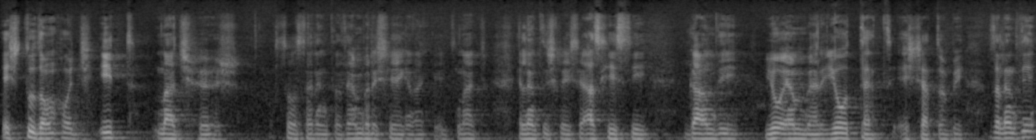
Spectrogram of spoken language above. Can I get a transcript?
és tudom, hogy itt nagy hős. Szó szerint az emberiségnek egy nagy jelentős része azt hiszi, Gandhi jó ember, jó tett, és stb. Az jelenti,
